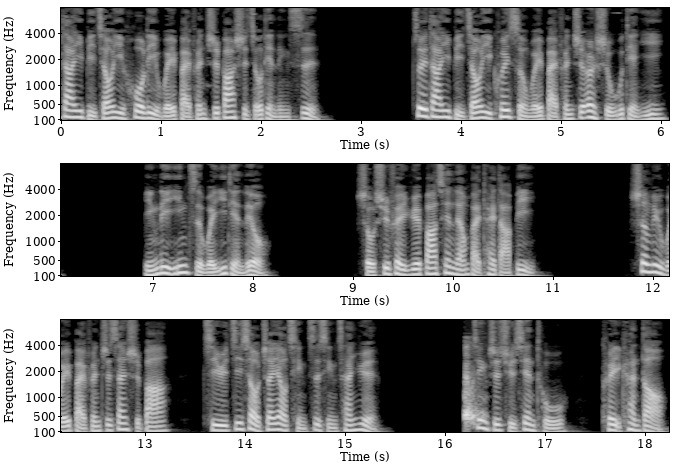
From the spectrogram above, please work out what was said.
大一笔交易获利为百分之八十九点零四，最大一笔交易亏损为百分之二十五点一，盈利因子为一点六，手续费约八千两百泰达币。胜率为百分之三十八，其余绩效摘要请自行参阅。净值曲线图可以看到，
